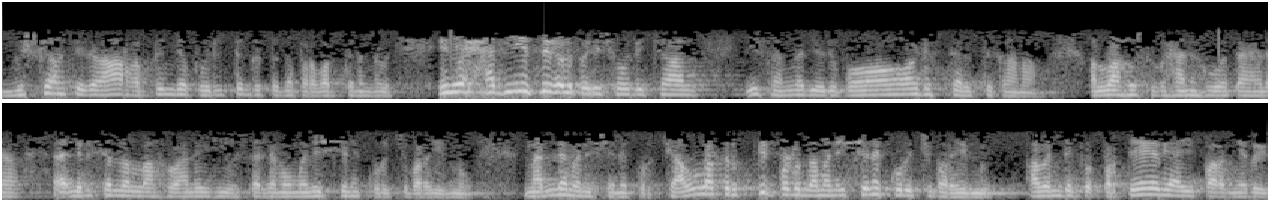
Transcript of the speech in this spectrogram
വിശ്വാസികൾ ആ റബ്ബിന്റെ പൊരുത്തം കിട്ടുന്ന പ്രവർത്തനങ്ങൾ. ഇനി ഹദീസുകൾ പരിശോധിച്ചാൽ ഈ സംഗതി ഒരുപാട് സ്ഥലത്ത് കാണാം. അള്ളാഹു സുബാനുഹുല നബിസല്ലാഹു അലഹി വസ്ലമ മനുഷ്യനെ കുറിച്ച് പറയുന്നു. നല്ല മനുഷ്യനെ കുറിച്ച് അള്ള തൃപ്തിപ്പെടുന്ന മനുഷ്യനെ കുറിച്ച് പറയുന്നു. അവന്റെ പ്രത്യേകതയായി പറഞ്ഞത്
